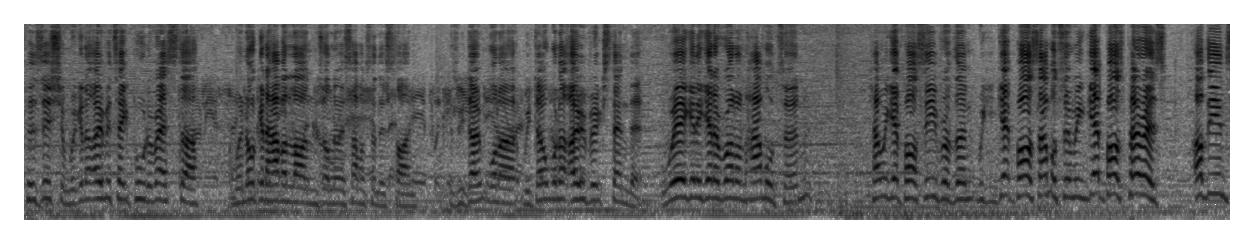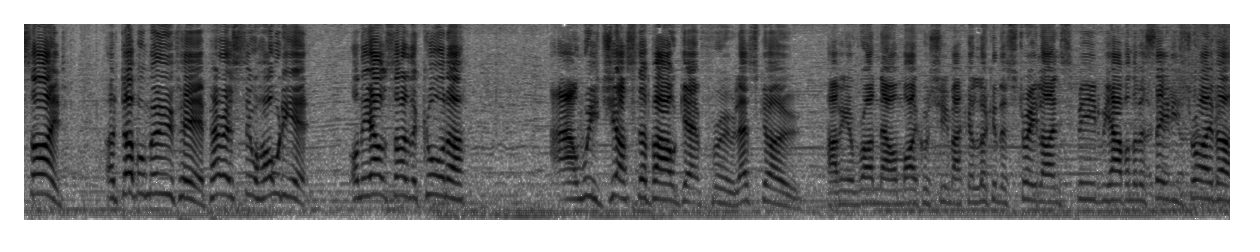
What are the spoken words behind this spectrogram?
position. We're going to overtake Paul di Resta, and we're not going to have a lunge on Lewis Hamilton this time because we don't want to. We don't want to overextend it. We're going to get a run on Hamilton. Can we get past either of them? We can get past Hamilton. We can get past Perez up the inside. A double move here. Perez still holding it on the outside of the corner. And we just about get through. Let's go. Having a run now on Michael Schumacher. Look at the straight line speed we have on the Mercedes driver.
